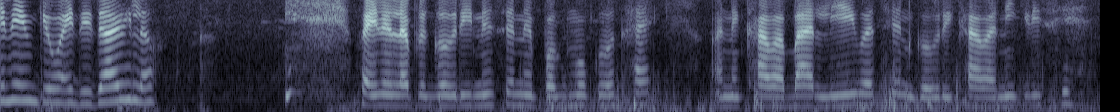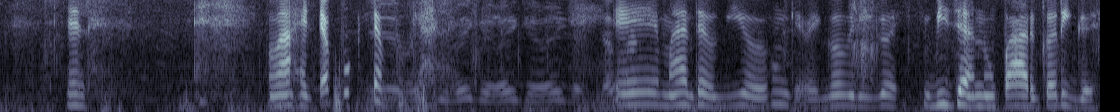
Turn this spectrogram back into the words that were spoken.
એને એમ કે હું અહીંથી ધાવી લઉં. ફાઇનલ આપણે ગૌરીને છે ને પગ મોકળો થાય અને ખાવા બહાર લઈ આવ્યા છે ને ગૌરી ખાવા નીકળી છે. ચાલે. વાહે ટપુક ટપુક એ માધવ ગયો, શું કહેવાય, ગૌરી ગઈ. બીજાનું પાર કરી ગઈ.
